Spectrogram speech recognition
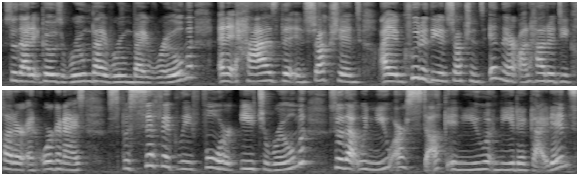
so that it goes room by room by room and it has the instructions. I included the instructions in there on how to declutter and organize specifically for each room so that when you are stuck and you need a guidance,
